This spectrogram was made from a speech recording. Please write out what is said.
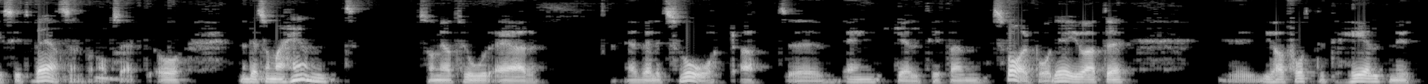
i sitt väsen på något sätt. Och, men det som har hänt, som jag tror är, är väldigt svårt att eh, enkelt hitta en svar på, det är ju att eh, vi har fått ett helt nytt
